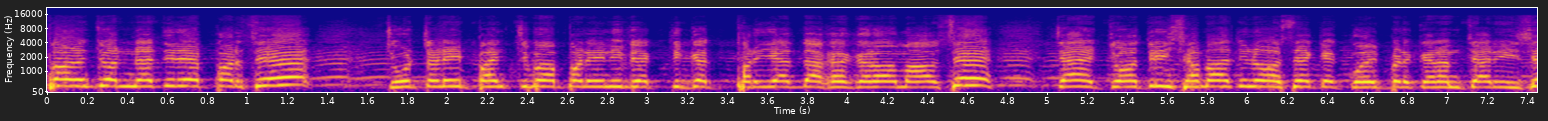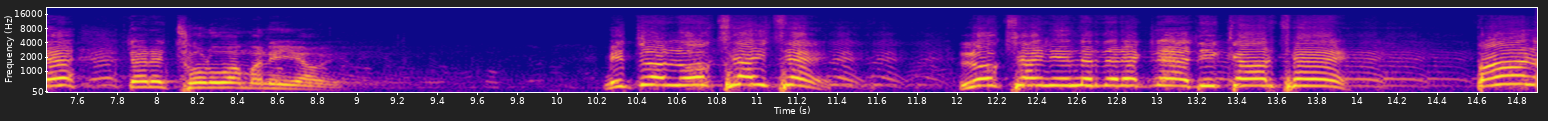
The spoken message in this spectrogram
પણ જો નજરે પડશે, ચૂંટણી પંચમાં પણ એની વ્યક્તિગત ફરિયાદ દાખલ કરવામાં આવશે. ચાહે ચૌધરી સમાજનો હશે કે કોઈ પણ કર્મચારી છે, તો એને છોડવામાં નહીં આવે. મિત્રો, લોકશાહી છે. લોકશાહીની અંદર દરેકને અધિકાર છે. પણ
